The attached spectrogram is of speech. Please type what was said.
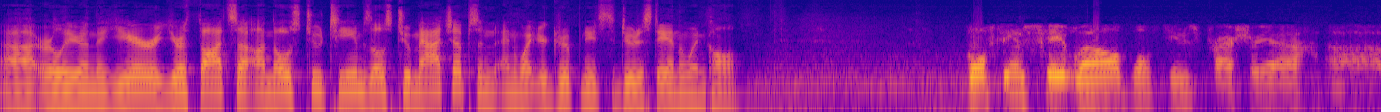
uh, earlier in the year. Your thoughts on those two teams, those two matchups, and, and what your group needs to do to stay in the win column? Both teams skate well. Both teams pressure you. Uh,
